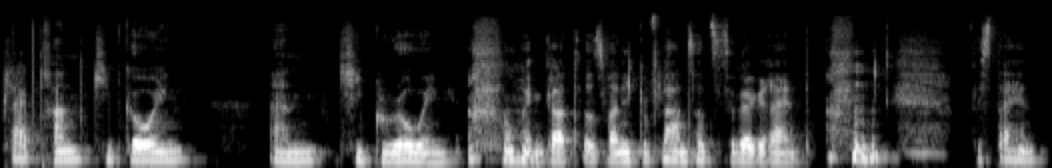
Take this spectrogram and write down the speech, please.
bleib dran, keep going and keep growing. Oh mein Gott, das war nicht geplant, es hat sich sogar gereimt. Bis dahin.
